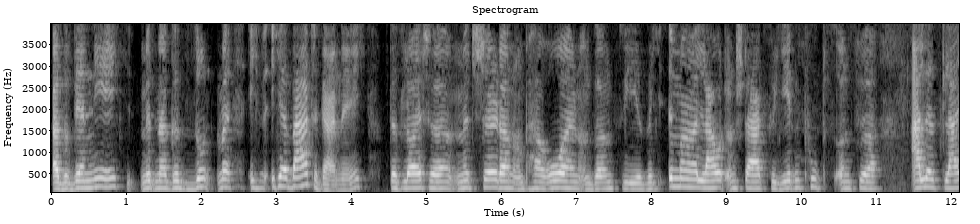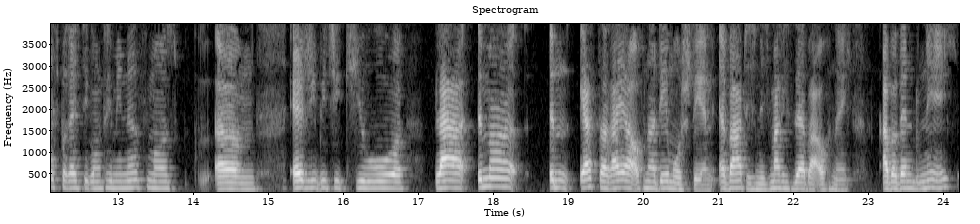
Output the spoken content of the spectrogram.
Also wer nicht mit einer gesunden, ich, ich erwarte gar nicht, dass Leute mit Schildern und Parolen und sonst wie sich immer laut und stark für jeden Pups und für alles Gleichberechtigung, Feminismus, ähm, LGBTQ, bla, immer in erster Reihe auf einer Demo stehen. Erwarte ich nicht, mache ich selber auch nicht. Aber wenn du nicht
